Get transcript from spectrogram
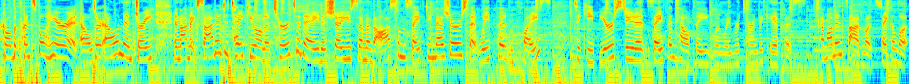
Brakel, the principal here at Elder Elementary, and I'm excited to take you on a tour today to show you some of the awesome safety measures that we put in place to keep your students safe and healthy when we return to campus. Come on inside, let's take a look.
